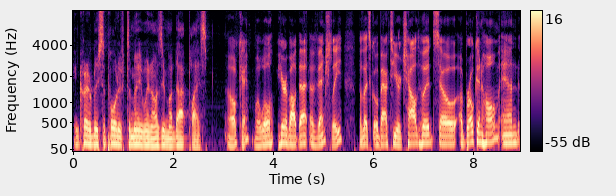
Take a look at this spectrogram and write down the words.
incredibly supportive to me when I was in my dark place. Okay. Well, we'll hear about that eventually, but let's go back to your childhood. So, a broken home, and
